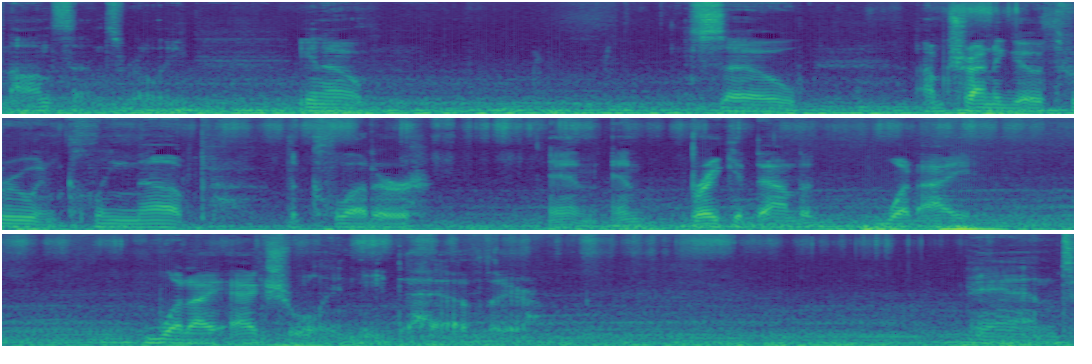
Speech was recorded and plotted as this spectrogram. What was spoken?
nonsense, really, you know. So I'm trying to go through and clean up the clutter and and break it down to what I what I actually need to have there. And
